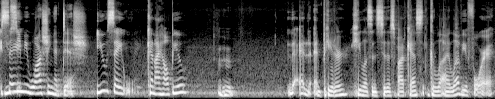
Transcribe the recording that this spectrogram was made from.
You see me washing a dish. you say, "Can I help you?" Mm-hmm. And, and Peter, he listens to this podcast. I love you for it,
